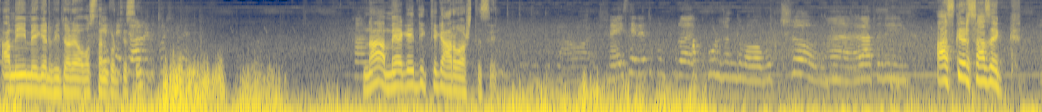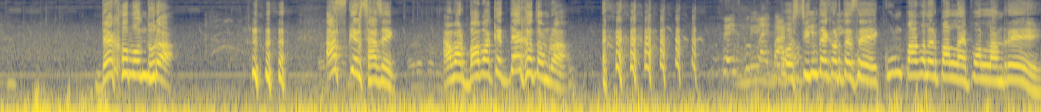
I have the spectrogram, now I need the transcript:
আমি মেঘের ভিতরে অবস্থান করতেছি। না মেঘ এই দিক থেকে আরও আসতেছে। হ্যাঁ দিন আজকের সাজেক। দেখো বন্ধুরা। আজকের সাজেক। আমার বাবাকে দেখো তোমরা। ও চিন্তা করতেছে কোন পাগলের পাল্লায় পড়লাম রে?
